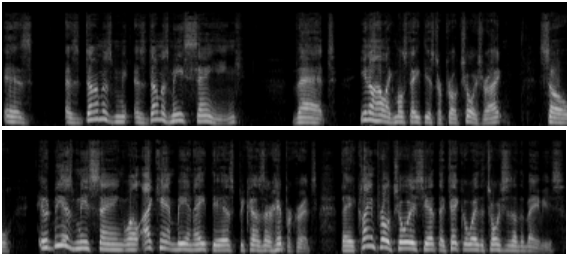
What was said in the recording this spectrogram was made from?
is as dumb as me, as dumb as me saying that, you know how like most atheists are pro-choice, right? So it would be as me saying, well, I can't be an atheist because they're hypocrites. They claim pro choice, yet they take away the choices of the babies.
